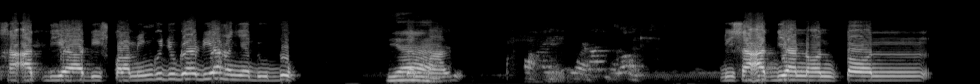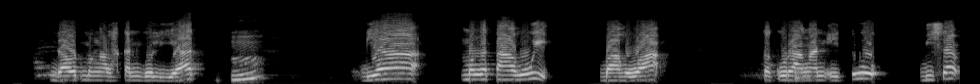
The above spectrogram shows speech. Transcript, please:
saat dia di sekolah minggu juga dia hanya duduk ya. dan malu. Di saat dia nonton Daud mengalahkan Goliat, hmm? dia mengetahui bahwa kekurangan itu bisa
